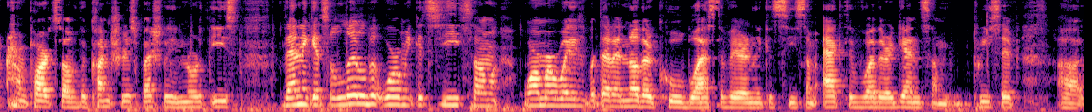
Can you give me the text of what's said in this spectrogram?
parts of the country, especially in the northeast. Then it gets a little bit warm. You could see some warmer waves, but then another cool blast of air, and you could see some active weather again, some precip uh,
